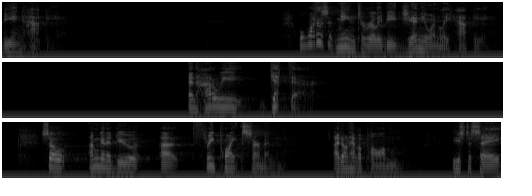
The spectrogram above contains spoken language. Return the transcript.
being happy. Well, what does it mean to really be genuinely happy? And how do we get there? So, I'm going to do a three point sermon. I don't have a poem. used to say,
